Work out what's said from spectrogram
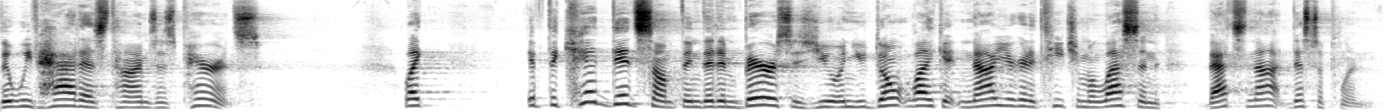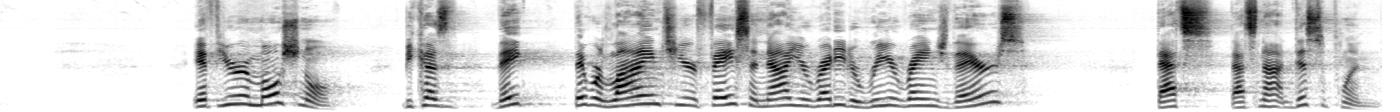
that we've had as times as parents. Like, if the kid did something that embarrasses you and you don't like it, now you're going to teach him a lesson, that's not discipline. If you're emotional because they, they were lying to your face and now you're ready to rearrange theirs, that's, that's not discipline.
